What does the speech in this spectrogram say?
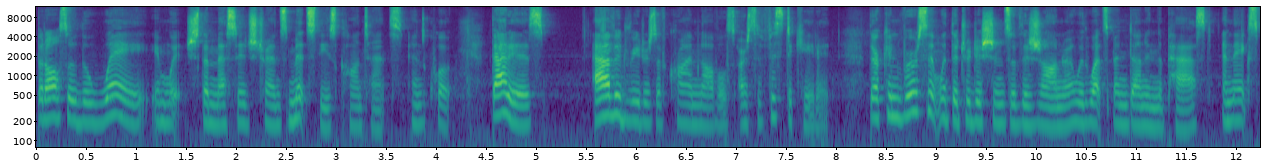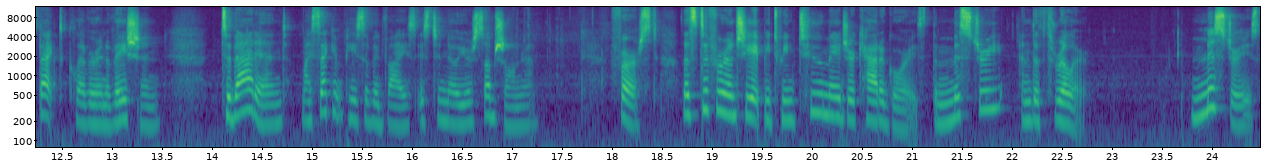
but also the way in which the message transmits these contents, end quote. That is, Avid readers of crime novels are sophisticated. They're conversant with the traditions of the genre, with what's been done in the past, and they expect clever innovation. To that end, my second piece of advice is to know your subgenre. First, let's differentiate between two major categories, the mystery and the thriller. Mysteries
